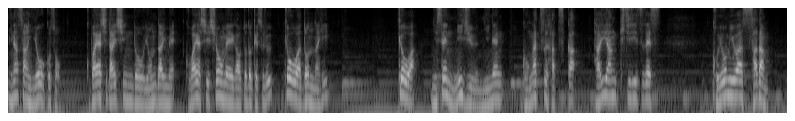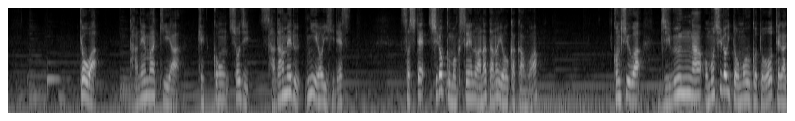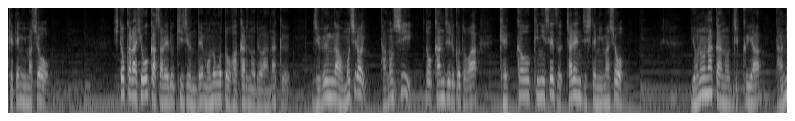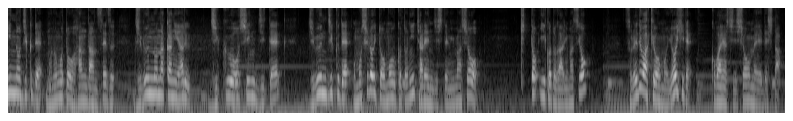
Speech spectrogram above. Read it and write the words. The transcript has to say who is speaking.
Speaker 1: 皆さんようこそ。小林大震動4代目小林照明がお届けする今日はどんな日？今日は2022年5月20日大安吉日です。暦はサダン今日は種まきや結婚所持定めるに良い日です。そして白く木星のあなたの8日間は今週は自分が面白いと思うことを手がけてみましょう。人から評価される基準で物事を測るのではなく自分が面白い楽しいと感じることは結果を気にせずチャレンジしてみましょう。世の中の軸や他人の軸で物事を判断せず自分の中にある軸を信じて自分軸で面白いと思うことにチャレンジしてみましょう。きっといいことがありますよ。それでは今日も良い日で小林照明でした。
